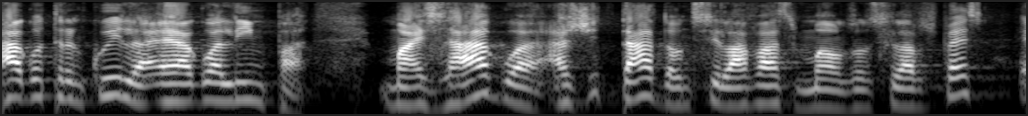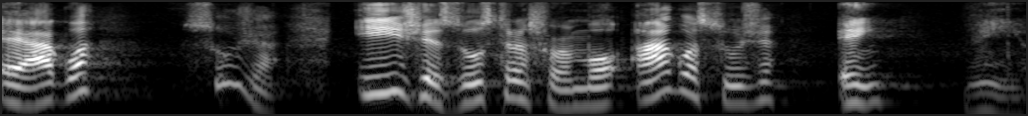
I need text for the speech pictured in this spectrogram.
Água tranquila é água limpa, mas água agitada, onde se lava as mãos, onde se lava os pés, é água suja. E Jesus transformou água suja em vinho.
